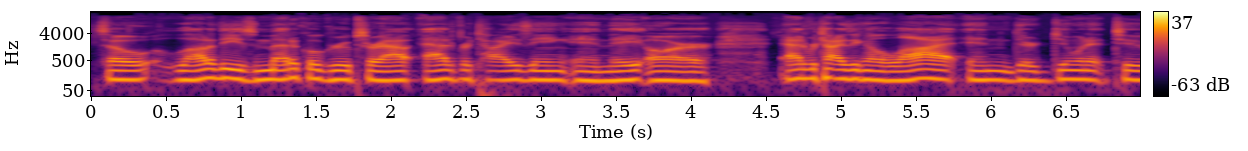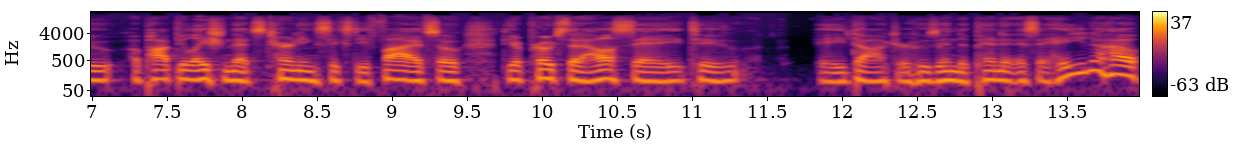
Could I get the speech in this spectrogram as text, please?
So a lot of these medical groups are out advertising, and they are advertising a lot, and they're doing it to a population that's turning 65. So the approach that I'll say to a doctor who's independent and say, hey, you know how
